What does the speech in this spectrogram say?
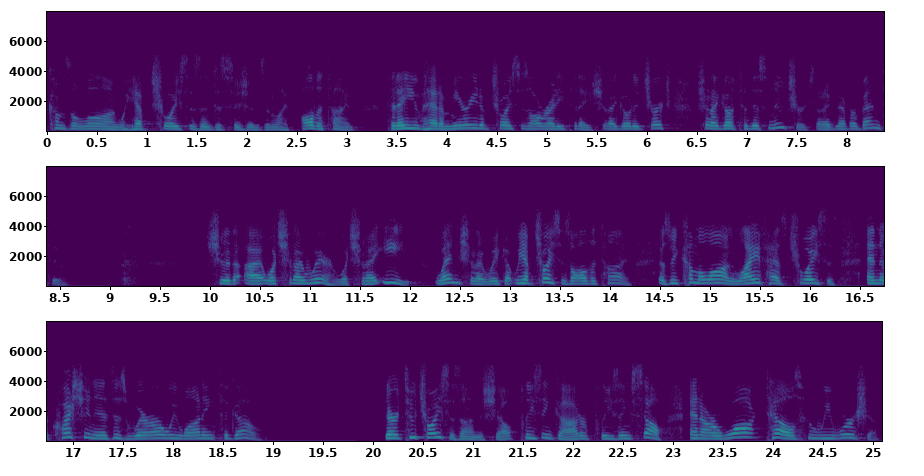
comes along, we have choices and decisions in life all the time. Today, you've had a myriad of choices already today. Should I go to church? Should I go to this new church that I've never been to? Should I, what should I wear? What should I eat? When should I wake up? We have choices all the time. As we come along, life has choices. And the question is, is where are we wanting to go? There are two choices on the shelf pleasing God or pleasing self. And our walk tells who we worship.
